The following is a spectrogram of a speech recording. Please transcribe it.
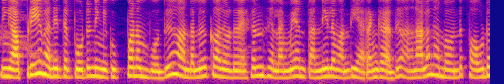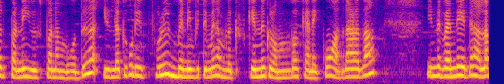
நீங்கள் அப்படியே வெந்தயத்தை போட்டு நீங்கள் குக் பண்ணும்போது, அந்தளவுக்கு அதோட எசன்ஸ் எல்லாமே அந்த தண்ணியில் வந்து இறங்காது. அதனால் நம்ம வந்து பவுடர் பண்ணி யூஸ் பண்ணும்போது, இதில் இருக்கக்கூடிய ஃபுல் பெனிஃபிட்டுமே நம்மளுக்கு ஸ்கின்னுக்கு ரொம்ப கிடைக்கும். அதனால தான் இந்த வெந்தயத்தை நல்லா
